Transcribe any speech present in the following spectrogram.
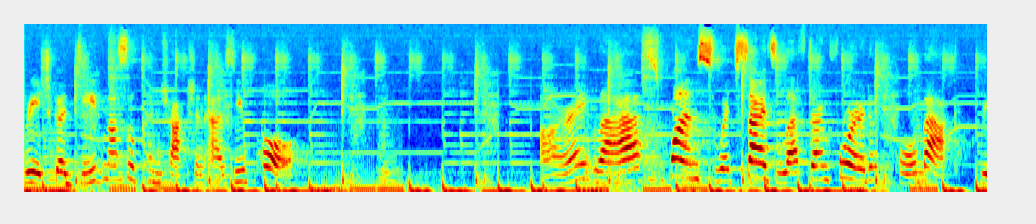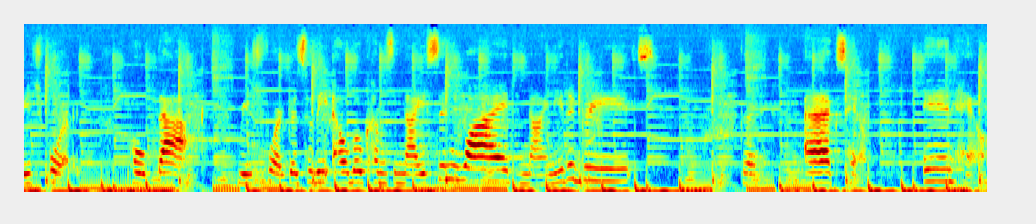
reach. Good, deep muscle contraction as you pull. All right, last one, switch sides, left arm forward, pull back, reach forward, pull back, reach forward. Good, so the elbow comes nice and wide, 90 degrees. Good, exhale, inhale,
